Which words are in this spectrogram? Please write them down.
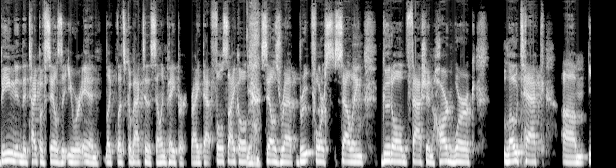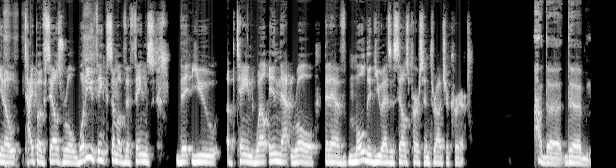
being in the type of sales that you were in, like let's go back to selling paper, right? That full cycle yeah. sales rep, brute force selling, good old fashioned hard work, low tech, um, you know, type of sales role. What do you think some of the things that you obtained well in that role that have molded you as a salesperson throughout your career? Oh, the the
